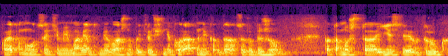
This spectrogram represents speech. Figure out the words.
Поэтому вот с этими моментами важно быть очень аккуратными, когда за рубежом. Потому что если вдруг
